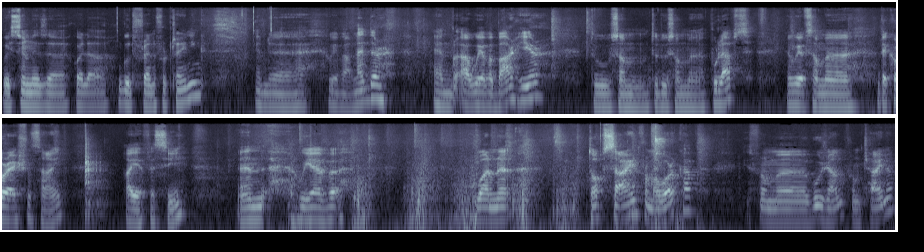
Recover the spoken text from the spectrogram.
Wilson is uh, quite a good friend for training. And uh, we have a ladder and uh, we have a bar here to some to do some uh, pull-ups. And we have some uh, decoration sign IFSC and we have uh, one top sign from a World Cup. It's from Wujiang from China.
